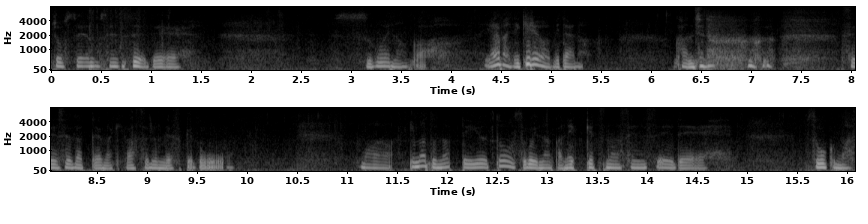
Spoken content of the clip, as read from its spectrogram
女性の先生ですごいなんかやればできるよみたいな感じの 先生だったような気がするんですけどまあ今となって言うとすごいなんか熱血な先生ですごくまっ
